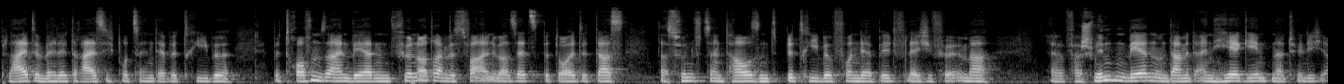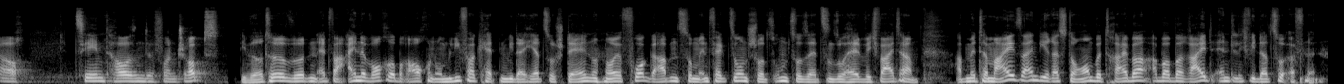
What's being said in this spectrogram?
Pleitewelle 30 Prozent der Betriebe betroffen sein werden. Für Nordrhein-Westfalen übersetzt bedeutet das, dass 15.000 Betriebe von der Bildfläche für immer äh, verschwinden werden und damit einhergehend natürlich auch Zehntausende von Jobs. Die Wirte würden etwa eine Woche brauchen, um Lieferketten wiederherzustellen und neue Vorgaben zum Infektionsschutz umzusetzen, so Hellwig weiter. Ab Mitte Mai seien die Restaurantbetreiber aber bereit, endlich wieder zu öffnen.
